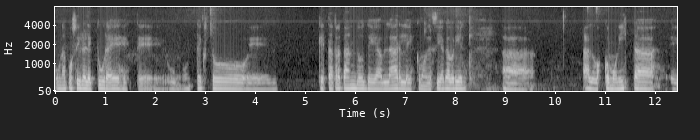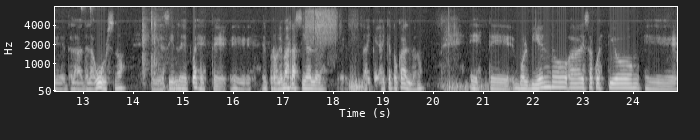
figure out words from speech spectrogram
una posible lectura es este, un, texto eh, que está tratando de hablarle, como decía Gabriel, a, los comunistas eh, de, la, de la URSS, ¿no? Y decirle, pues, este, eh, el problema racial es, hay, que, hay que tocarlo, ¿no? Este, volviendo a esa cuestión eh,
